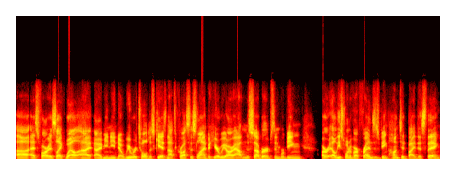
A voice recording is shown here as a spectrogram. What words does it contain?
uh, as far as like well I, I mean you know we were told as kids not to cross this line but here we are out in the suburbs and we're being or at least one of our friends is being hunted by this thing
